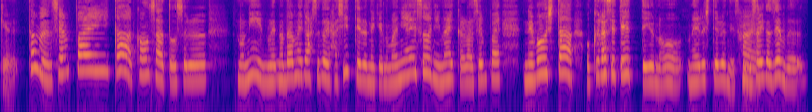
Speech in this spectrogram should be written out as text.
け？多分先輩がコンサートをするのに、のだめがすごい走ってるんだけど、間に合いそうにないから、先輩、寝坊した、遅らせてっていうのをメールしてるんですけど、はいそれが全部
